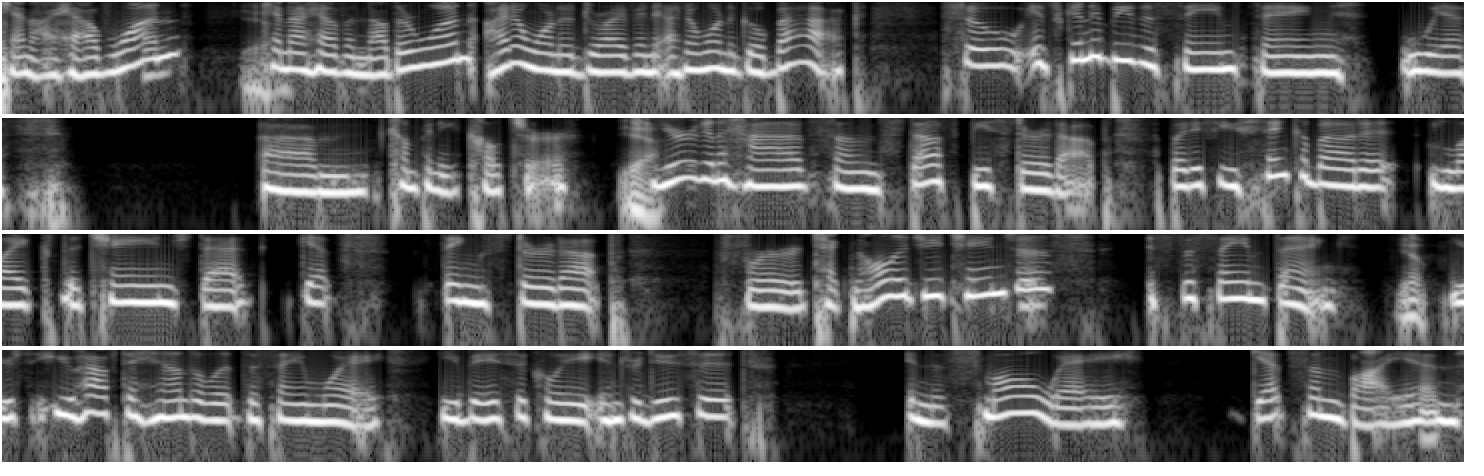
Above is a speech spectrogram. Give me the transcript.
Can I have one? Yeah. Can I have another one? I don't want to drive any, I don't want to go back. So it's going to be the same thing with um, company culture. Yeah. You're going to have some stuff be stirred up. But if you think about it like the change that gets things stirred up for technology changes, it's the same thing. Yep. You're, you have to handle it the same way. You basically introduce it in a small way, get some buy in,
